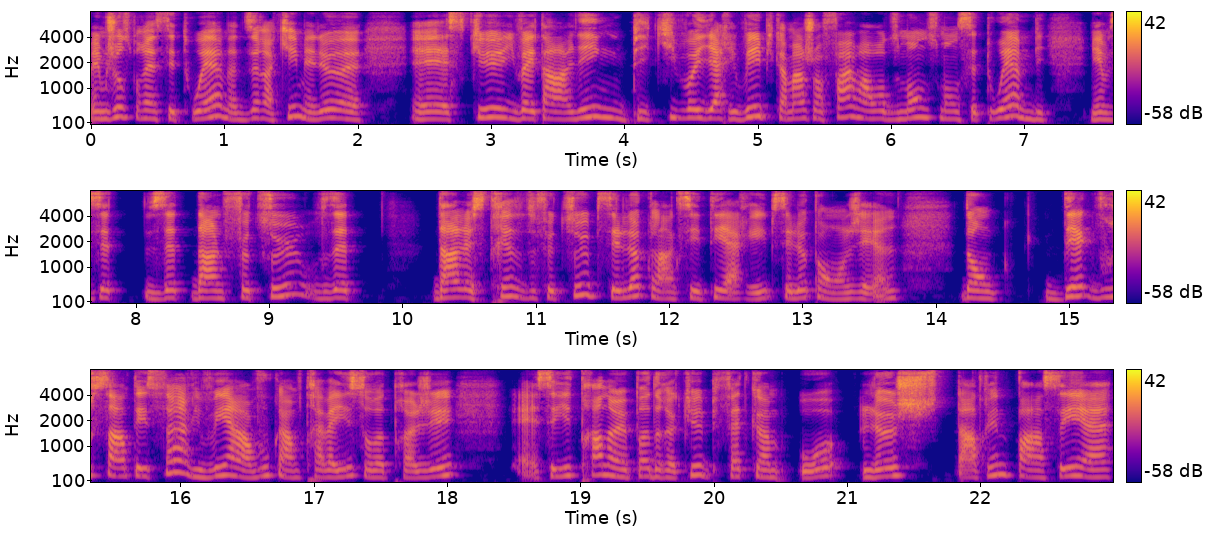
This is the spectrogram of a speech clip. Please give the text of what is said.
Même chose pour un site web, de dire OK, mais là, euh, est-ce qu'il va être en ligne, puis qui va y arriver, puis comment je vais faire pour avoir du monde sur mon site web? mais vous êtes vous êtes dans le futur, vous êtes dans le stress du futur, c'est là que l'anxiété arrive, c'est là qu'on gèle. Donc, dès que vous sentez ça arriver en vous quand vous travaillez sur votre projet, essayez de prendre un pas de recul puis faites comme oh là je suis en train de penser à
